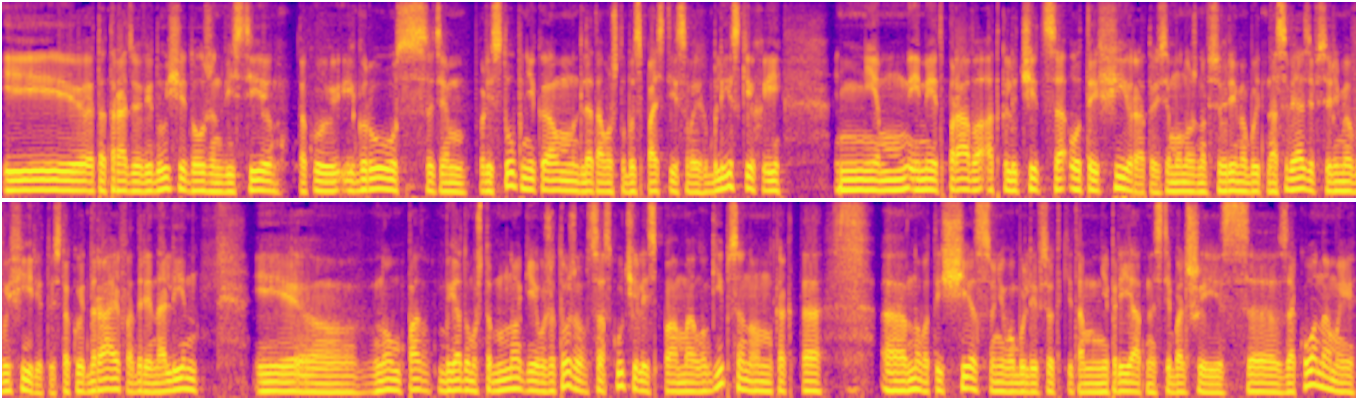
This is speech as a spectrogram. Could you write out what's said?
и этот радиоведущий должен вести такую игру с этим преступником для того, чтобы спасти своих близких, и не имеет права отключиться от эфира, то есть ему нужно все время быть на связи, все время в эфире, то есть такой драйв, адреналин, и, э, ну, по, я думаю, что многие уже тоже соскучились по Мэлу Гибсону, он как-то, э, ну, вот исчез, у него были все-таки там неприятности большие с законом и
